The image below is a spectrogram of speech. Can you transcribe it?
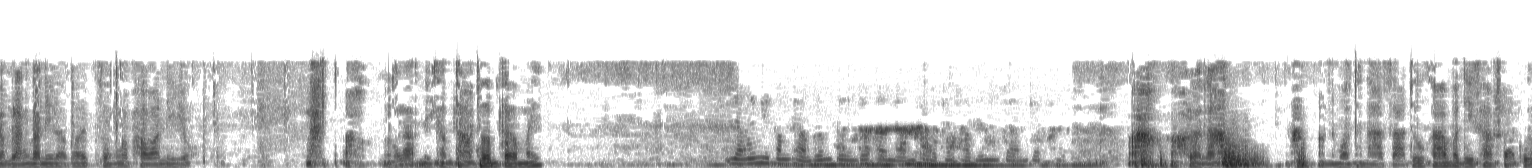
กำลังตอนนี้เราก็ทรงกับภาวะนี้อยู่นะเอาเอาละมีคำถามเพิ่มเติมไหมยังไม่มีคำถามเพิ่มเติมเจ้าค่ะน้อมกล่าวเจ้าค่ะท่านอาจารย์เจ้าค่ะอะเอาละนะอะอนุโมทนาสาธุครับสวัสดีครับสาธุ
